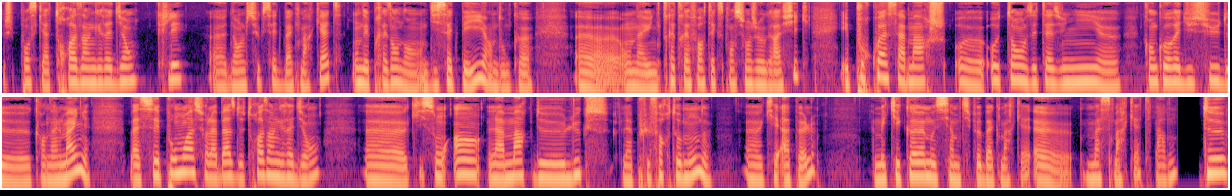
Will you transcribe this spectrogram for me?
je pense qu'il y a trois ingrédients clés euh, dans le succès de Back Market. On est présent dans 17 pays, hein, donc euh, euh, on a une très très forte expansion géographique. Et pourquoi ça marche euh, autant aux États-Unis euh, qu'en Corée du Sud, euh, qu'en Allemagne? Bah, C'est pour moi sur la base de trois ingrédients qui sont un, la marque de luxe la plus forte au monde, qui est Apple, mais qui est quand même aussi un petit peu back market, euh, mass market, pardon. Deux,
